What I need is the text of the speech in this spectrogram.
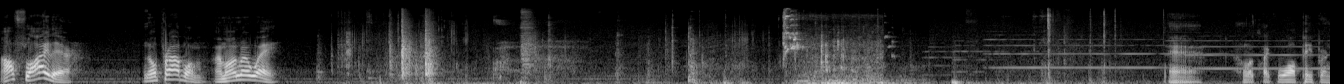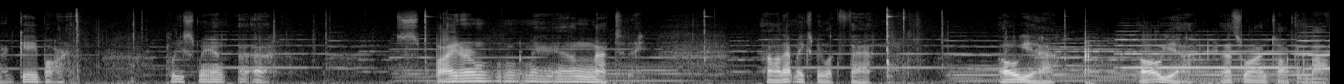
I'll fly there. No problem. I'm on my way. Yeah, I look like wallpaper in a gay bar. Policeman, uh-uh. Spider-Man, not today. Oh, that makes me look fat. Oh, yeah. Oh, yeah. That's what I'm talking about.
